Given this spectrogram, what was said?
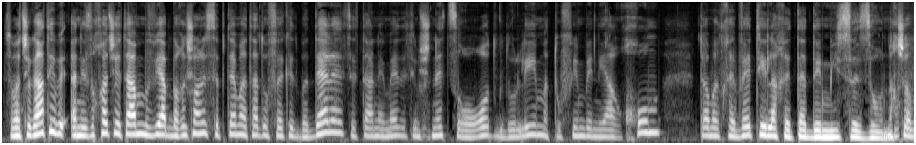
זאת אומרת, שגרתי, אני זוכרת שהייתה מביאה, בראשון לספטמבר הייתה דופקת בדלת, הייתה נעמדת עם שני צרורות גדולים, עטופים בנייר חום. הייתה אומרת, הבאתי לך את הדמי סזון. עכשיו,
